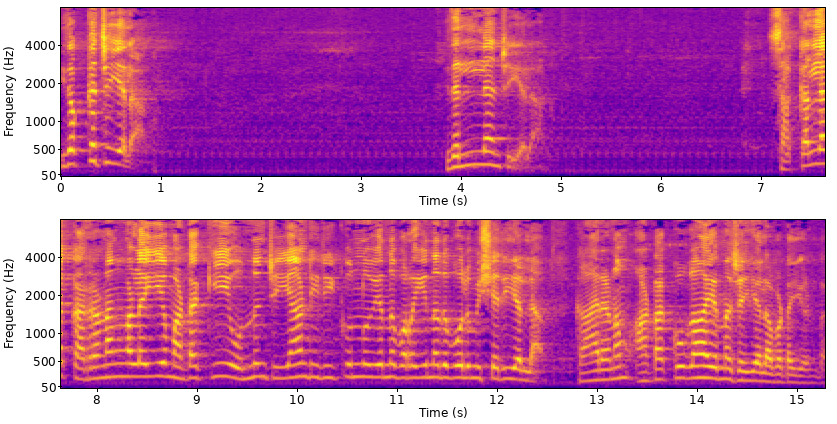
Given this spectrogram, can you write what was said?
ഇതൊക്കെ ചെയ്യലാണ് ഇതെല്ലാം ചെയ്യലാണ്. സകല കരണങ്ങളെയും അടക്കി ഒന്നും ചെയ്യാണ്ടിരിക്കുന്നു എന്ന് പറയുന്നത് പോലും ശരിയല്ല. കാരണം അടക്കുക എന്ന ചെയ്യൽ അവിടെയുണ്ട്.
